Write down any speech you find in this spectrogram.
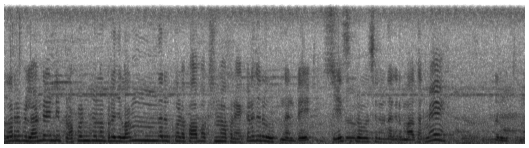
గొర్రెపిల్ల అంటే ఏంటి? ప్రపంచంలో ప్రజలందరికీ కూడా పాపక్షమాపణ ఎక్కడ జరుగుతుందంటే యేసు ప్రభు దగ్గర మాత్రమే జరుగుతుంది.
